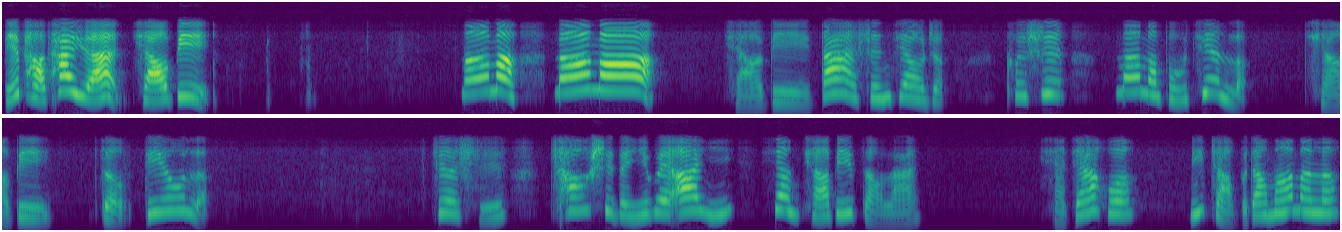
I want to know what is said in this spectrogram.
别跑太远，乔比。妈妈，妈妈！乔比大声叫着，可是妈妈不见了，乔比走丢了。这时，超市的一位阿姨向乔比走来。小家伙，你找不到妈妈了？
